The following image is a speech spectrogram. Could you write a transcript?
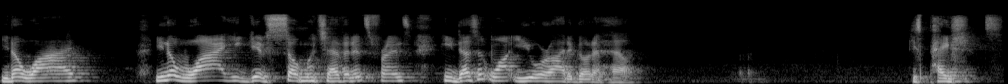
You know why? You know why He gives so much evidence, friends? He doesn't want you or I to go to hell. He's patient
